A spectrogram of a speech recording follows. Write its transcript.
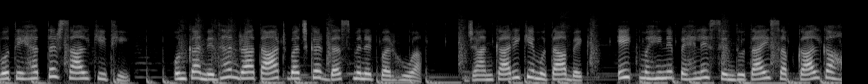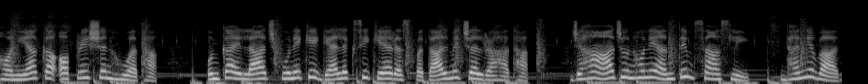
वो तिहत्तर साल की थी। उनका निधन रात आठ बजकर दस मिनट पर हुआ। जानकारी के मुताबिक, एक महीने पहले सिंधुताई सबकाल का होनिया का ऑपरेशन हुआ था। उनका इलाज पुणे के गैलेक्सी केयर अस्पताल में चल रहा था, जहाँ आज उन्होंने अंतिम सांस ली। धन्यवाद।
